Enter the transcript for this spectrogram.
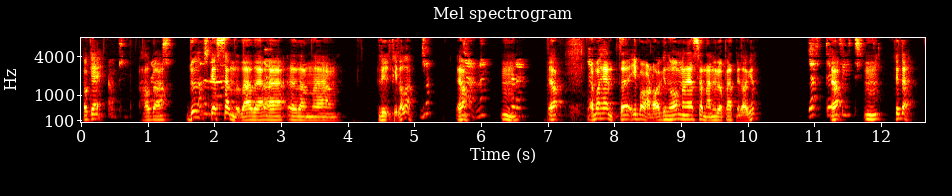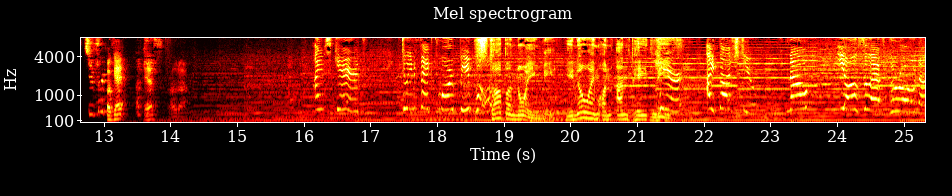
Ok. Ha det bra. Du, skal jeg sende deg det, eh, den uh, lydfila, da? Ja, ja. gjerne. Mm. Ja. Jeg må hente i barnehagen nå, men jeg sender den i løpet av ettermiddagen. Ja, det er fint. Mm. Fint, det. Supert. Ok. okay. Yes, ha det bra. I'm scared to infect more people. Stop annoying me. You know I'm on unpaid leave. Here, I touched you. Now you also have corona.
